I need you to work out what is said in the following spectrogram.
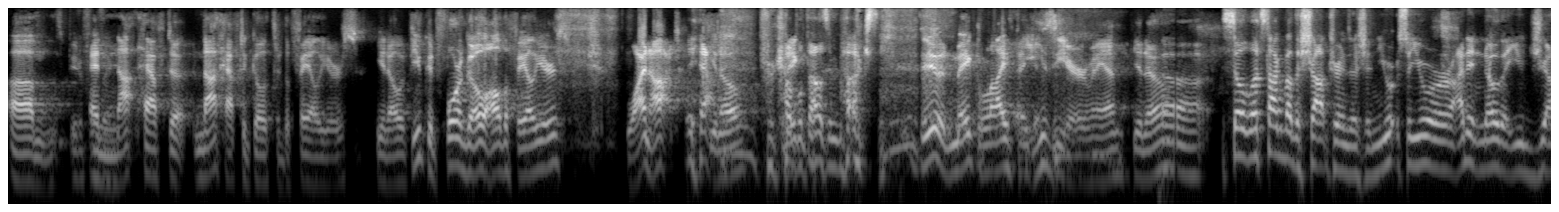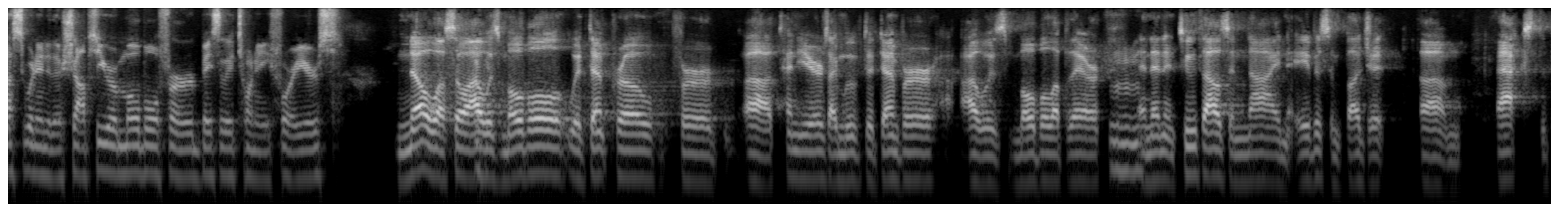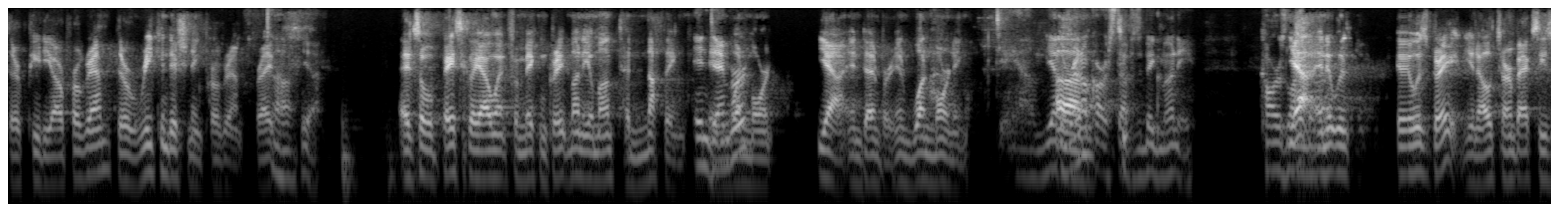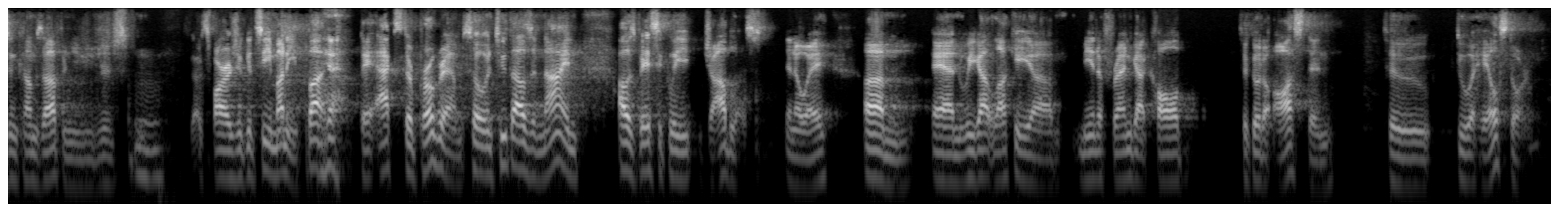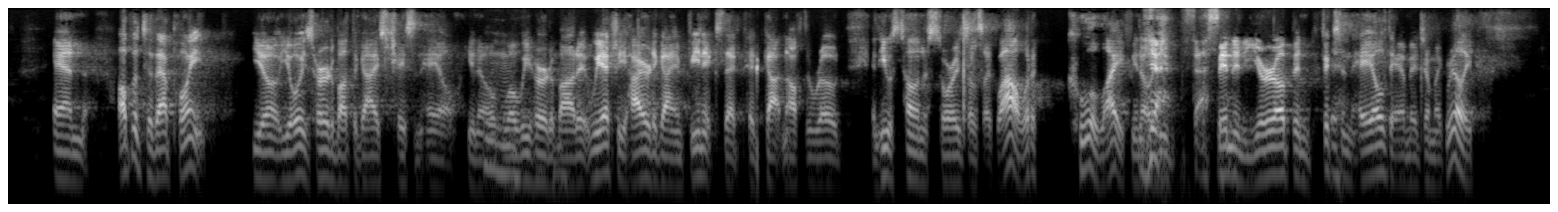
um, and thing. not have to not have to go through the failures. You know, if you could forego all the failures, why not? Yeah, you know, for a couple make, thousand bucks, dude, make life easier, man. You know. Uh, so let's talk about the shop transition. You so you were I didn't know that you just went into the shop. So you were mobile for basically 24 years. No, well, so I was mobile with Dent Pro for uh, 10 years. I moved to Denver. I was mobile up there. Mm-hmm. And then in 2009, Avis and Budget um, axed their PDR program, their reconditioning program, right? Uh, yeah. And so basically, I went from making great money a month to nothing in Denver. In one morning, yeah, in Denver in one morning. Damn, yeah, the um, rental car stuff is big money. Cars, yeah, and it was it was great. You know, turnback season comes up, and you just mm as far as you could see money, but yeah. they axed their program. So in 2009, I was basically jobless in a way. Um, and we got lucky. Uh, me and a friend got called to go to Austin to do a hailstorm. And up until that point, you know, you always heard about the guys chasing hail. You know, mm-hmm. well, we heard about it. We actually hired a guy in Phoenix that had gotten off the road, and he was telling us stories. I was like, wow, what a cool life. You know, yeah, he'd been in Europe and fixing yeah. hail damage. I'm like, really?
